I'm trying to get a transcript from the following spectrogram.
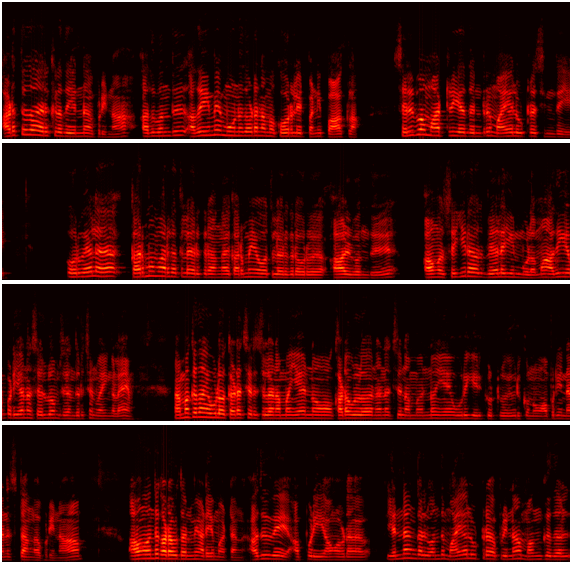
அடுத்ததாக இருக்கிறது என்ன அப்படின்னா அது வந்து அதையுமே மூணுதோட நம்ம கோரிலேட் பண்ணி பார்க்கலாம். செல்வம் மாற்றியதென்று மயலுற்ற சிந்தையை. ஒருவேளை கர்ம மார்க்கத்தில் இருக்கிறாங்க கர்மயோகத்துல இருக்கிற ஒரு ஆள் வந்து அவங்க செய்கிற வேலையின் மூலமாக அதிகப்படியான செல்வம் சேர்ந்துருச்சுன்னு வைங்களேன் நமக்கு தான் இவ்வளோ கிடச்சிருச்சுல நம்ம ஏன் இன்னும் கடவுளை நினச்சி நம்ம இன்னும் ஏன் உருகி இருக்கட்டு இருக்கணும் அப்படின்னு நினச்சிட்டாங்க அப்படின்னா அவங்க வந்து கடவுள் தன்மையை அடைய மாட்டாங்க. அதுவே அப்படி அவங்களோட எண்ணங்கள் வந்து மயலுற்று அப்படின்னா மங்குதல்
